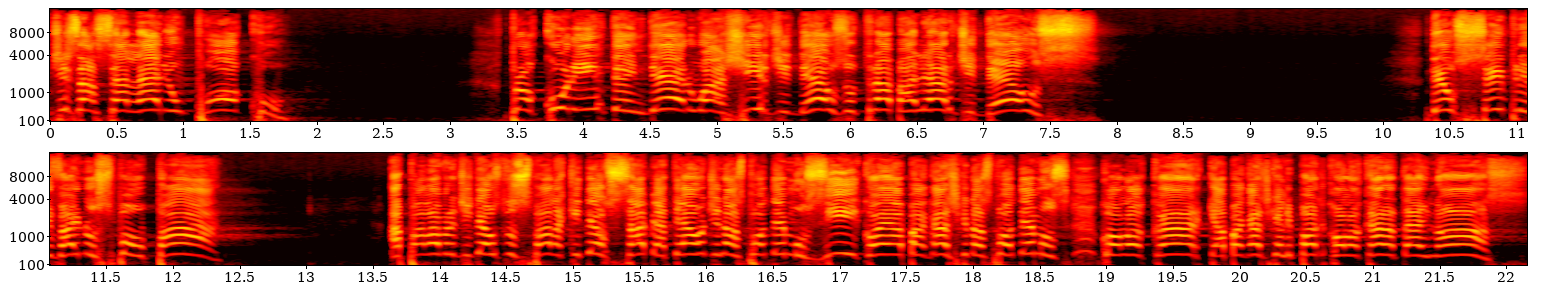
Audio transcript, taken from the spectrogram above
desacelere um pouco, procure entender o agir de Deus, o trabalhar de Deus. Deus sempre vai nos poupar a palavra de Deus nos fala que Deus sabe até onde nós podemos ir, qual é a bagagem que nós podemos colocar, que é a bagagem que Ele pode colocar até em nós.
